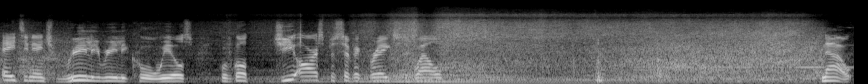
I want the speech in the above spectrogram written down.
18 inch, really, really cool wheels. We've got GR specific brakes as well. Now,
